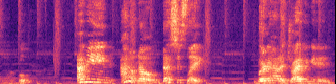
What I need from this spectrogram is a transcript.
I want a boat. I mean, I don't know. That's just like learning how to drive again.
